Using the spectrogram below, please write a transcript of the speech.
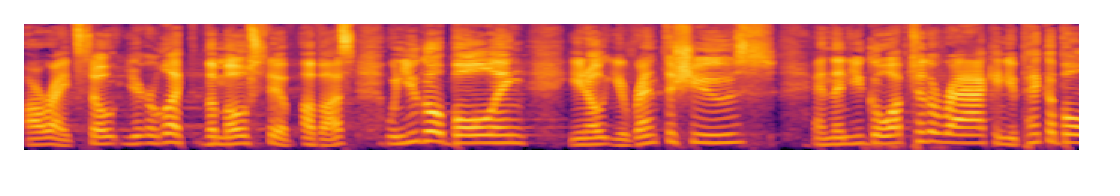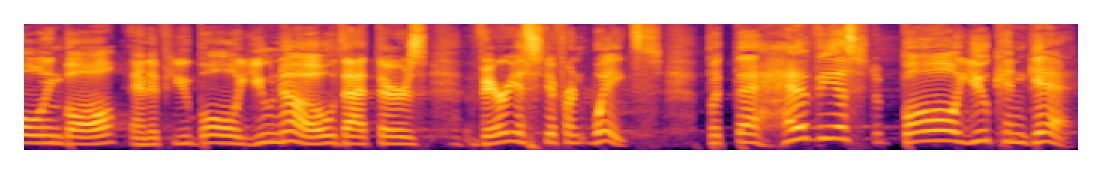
All right, so you're like the most of, of, us. When you go bowling, you know, you rent the shoes, and then you go up to the rack and you pick a bowling ball. And if you bowl, you know that there's various different weights. But the heaviest ball you can get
